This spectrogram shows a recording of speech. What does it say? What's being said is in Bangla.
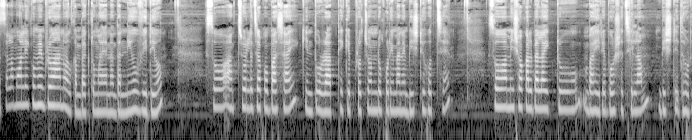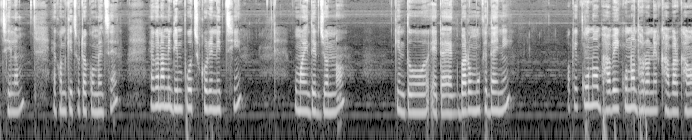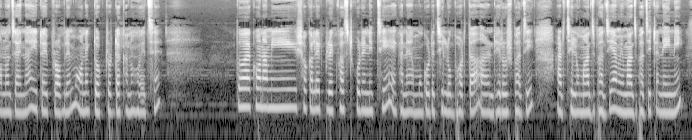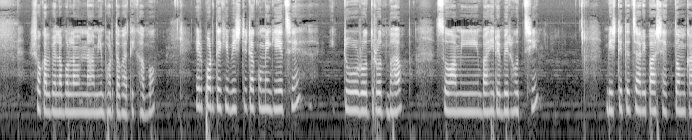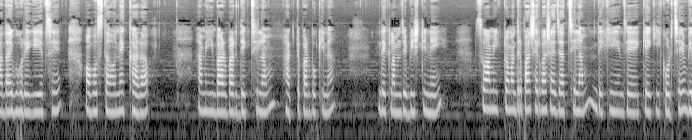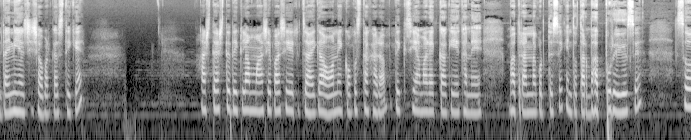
আসসালামু আলাইকুম everyone, welcome back to my another new video. So, আজ চলে যাব বাসায়, কিন্তু রাত থেকে প্রচণ্ড পরিমাণে বৃষ্টি হচ্ছে। সো, আমি সকালবেলা একটু বাইরে বসেছিলাম, বৃষ্টি ধরছিলাম, এখন কিছুটা কমেছে। এখন আমি ডিম পোচ করে নিচ্ছি উমাইদের জন্য, কিন্তু এটা একবারও মুখে দেয়নি। ওকে কোনোভাবেই কোনো ধরনের খাবার খাওয়ানো যায় না, এটাই প্রবলেম অনেক ডক্টর দেখানো হয়েছে। তো এখন আমি সকালের ব্রেকফাস্ট করে নিচ্ছি। এখানে আম্মু করেছিল ভর্তা আর ঢেঁড়স ভাজি আর ছিল মাছ ভাজি। আমি মাছ ভাজিটা নেইনি। সকালবেলা বললাম, না, আমি ভর্তা ভাতি খাব। এরপর দেখি বৃষ্টিটা কমে গিয়েছে। একটু রোদ রোদ ভাব। সো আমি বাহিরে বের হচ্ছি। বৃষ্টিতে চারিপাশ একদম কাদায় ভরে গিয়েছে। অবস্থা অনেক খারাপ। আমি বারবার দেখছিলাম, হাঁটতে পারব কি না দেখলাম যে বৃষ্টি নেই। সো আমি একটু আমাদের পাশের বাসায় যাচ্ছিলাম, দেখি যে কে কী করছে, বিদায় নিয়ে আসি সবার কাছ থেকে। আস্তে আস্তে দেখলাম আশেপাশের জায়গা অনেক অবস্থা খারাপ। দেখছি আমার এক কাকি এখানে ভাত রান্না করতেছে, কিন্তু তার ভাত পুড়ে গেছে। সো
